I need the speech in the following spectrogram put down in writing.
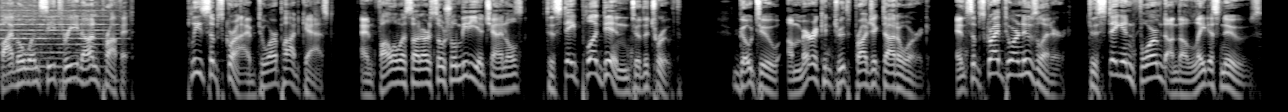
501c3 nonprofit. Please subscribe to our podcast and follow us on our social media channels to stay plugged in to the truth. Go to americantruthproject.org and subscribe to our newsletter to stay informed on the latest news.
